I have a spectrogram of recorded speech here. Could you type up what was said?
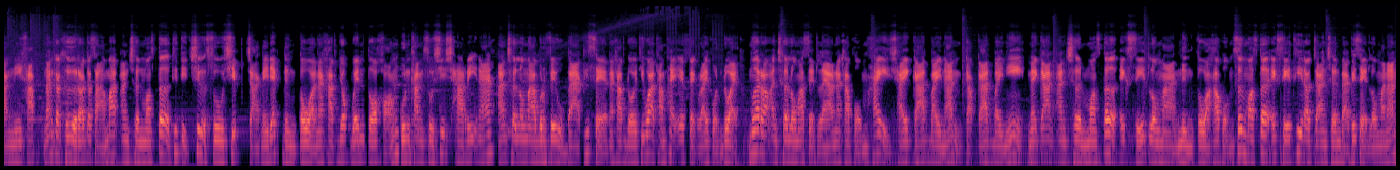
ดังนี้ครับ นั่นก็คือเราจะสามารถอัญเชิญมอนสเตอร์ที่ติดชื่อซูชิปจากในเด็กหนึ่งตัวนะครับ ยกเว้นตัวของกุนคันซูชิชารินะ อัญเชิญลงมาบนฟิลแบบพิเศษนะครับ โดยที่ว่าทำให้เอฟเฟกต์ไร้ผลด้วย เมื่อเราอัญเชิญลงมาเสร็จแล้วนะครับผมให้ใช้การ์ดใบนั้นกับการ์ดใบนี้ ในการอัญเชิญมอนสเตอร์เอ็กซีดลงมา 1 ตัวครับผมซึ่งมอนสเตอร์เอ็กซีดที่เราจะอัญเชิญแบบพิเศษลงมานั้น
